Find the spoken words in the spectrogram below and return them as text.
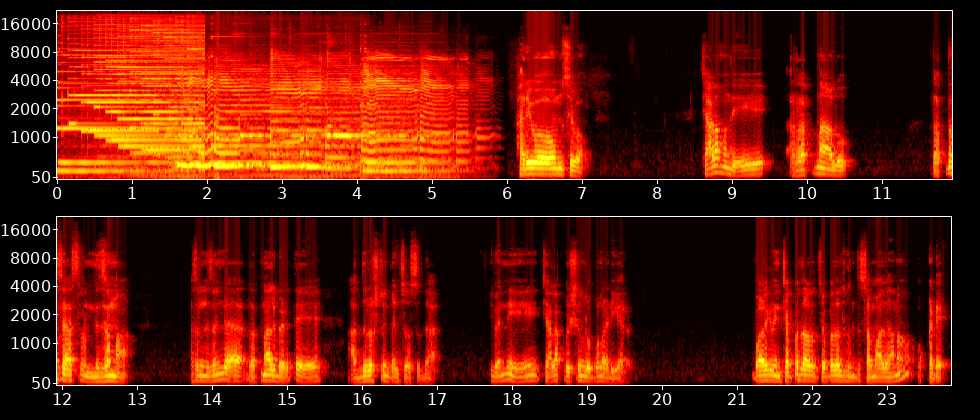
హరి ఓం శివం. చాలామంది రత్నాలు రత్నశాస్త్రం నిజమా? అసలు నిజంగా రత్నాలు పెడితే అదృష్టం కలిసి వస్తుందా? ఇవన్నీ చాలా క్వశ్చన్ రూపంలో అడిగారు. వాళ్ళకి నేను చెప్పదల చెప్పదలుచుకున్న సమాధానం ఒక్కటే.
